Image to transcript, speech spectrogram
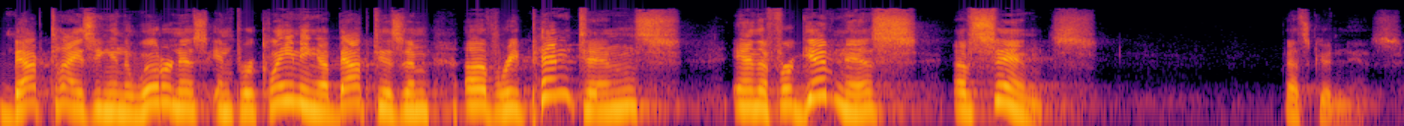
baptizing in the wilderness and proclaiming a baptism of repentance and the forgiveness of sins. That's good news.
